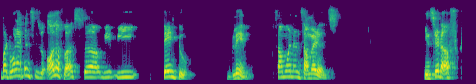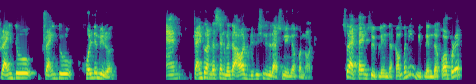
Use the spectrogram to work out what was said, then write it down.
But what happens is all of us uh, we, we tend to blame someone and somewhere else. Instead of trying to trying to hold a mirror and trying to understand whether our decision is rational enough or not. So at times we blame the company, we blame the corporate,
